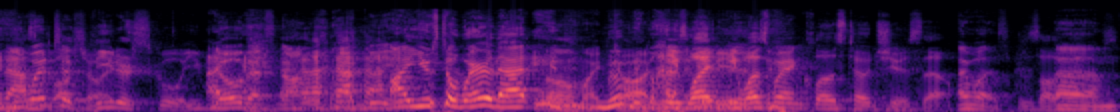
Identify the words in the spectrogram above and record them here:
You're a You went to Basketball theater school. You know that's not what that means. I used to wear that in Oh my movie God. classes. He was he was wearing closed-toed shoes though. I was. This is all that. Um,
